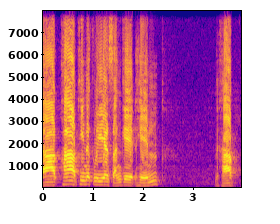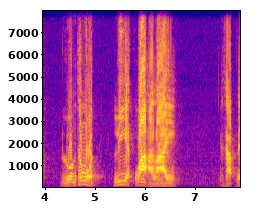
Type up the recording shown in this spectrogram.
จากภาพที่นักเรียนสังเกตเห็นนะครับ รวมทั้งหมดเรียกว่าอะไร นะครับ ใน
